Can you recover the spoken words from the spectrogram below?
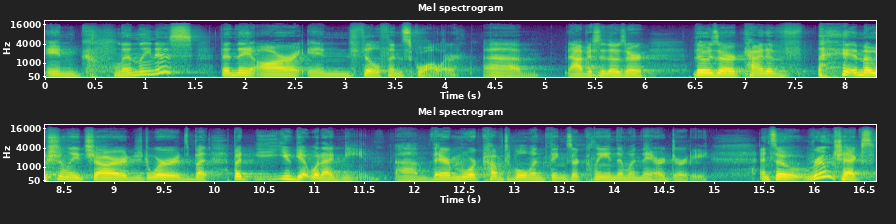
in cleanliness than they are in filth and squalor. Um, obviously those are those are kind of emotionally charged words, but but you get what I mean. Um, they're more comfortable when things are clean than when they are dirty, and so room checks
